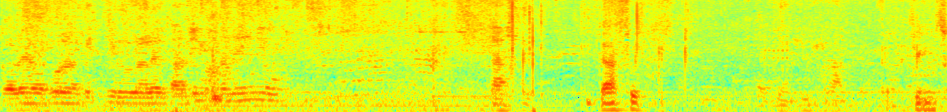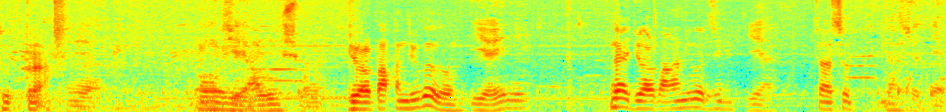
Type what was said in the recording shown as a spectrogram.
Kalau yang ukuran kecil lele tadi makan ini om. Casut. Kasut Cacing sutra. Iya. Oh, Oh, iya. halus? Jual pakan juga, Gom? Iya ini. Nggak jual pakan juga di sini. Iya. Casut. Casutnya.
